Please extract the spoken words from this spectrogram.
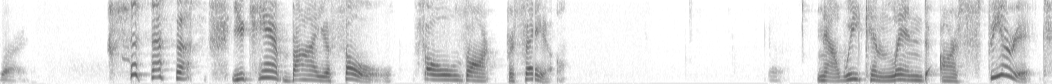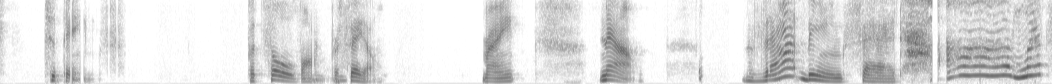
Right. you can't buy a soul. Souls aren't for sale. Now we can lend our spirit to things, but souls aren't for sale. Right? Now, that being said, uh, let's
